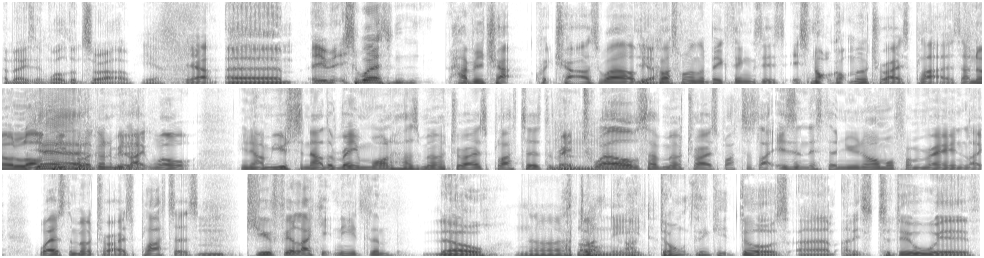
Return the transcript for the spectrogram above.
amazing well done Serato Yeah. Yeah. um It's worth having a chat, quick chat as well, Yeah. because one of the big things is it's not got motorized platters. I know a lot of people are going to be yeah. like, well, you know, I'm used to now the Rane 1 has motorized platters, the Rane Mm. 12s have motorized platters. Like, isn't this the new normal from Rane? Like, where's the motorized platters? mm, Do you feel like it needs them? no No, it's I not don't. need. I don't think it does, um, and it's to do with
